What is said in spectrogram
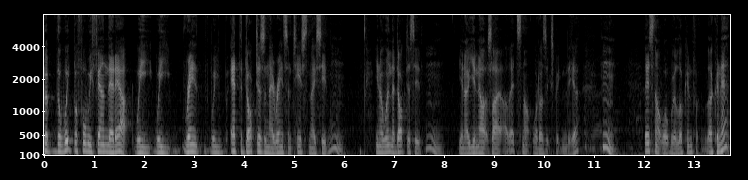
but the week before we found that out, we, we ran we at the doctors and they ran some tests and they said, hmm, you know, when the doctor said, hmm, you know, you know, it's like, oh, that's not what I was expecting to hear. Hmm, that's not what we're looking for, looking at.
